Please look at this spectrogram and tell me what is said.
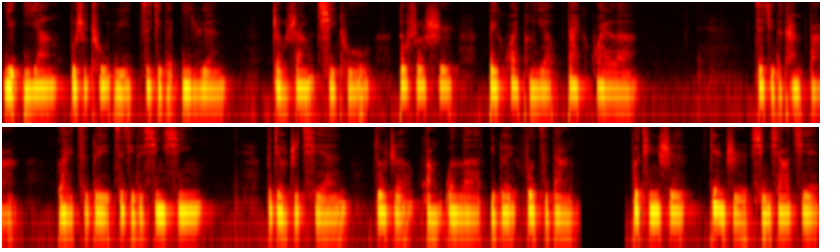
也一样不是出于自己的意愿，走上歧途，都说是被坏朋友带坏了。自己的看法来自对自己的信心。不久之前。作者访问了一对父子档，父亲是电子行销界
